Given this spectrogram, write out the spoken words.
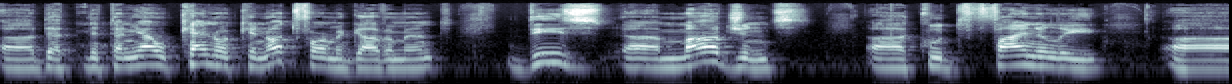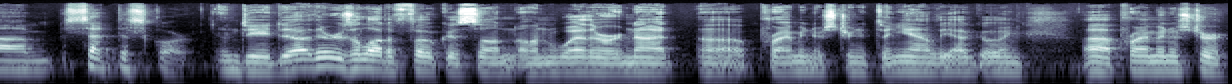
uh, that Netanyahu can or cannot form a government, these uh, margins uh, could finally um, set the score. Indeed. Uh, there is a lot of focus on, on whether or not Prime Minister Netanyahu, the outgoing Prime Minister,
